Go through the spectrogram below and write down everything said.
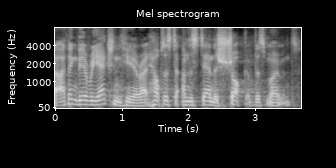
Uh, I think their reaction here, right, helps us to understand the shock of this moment.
